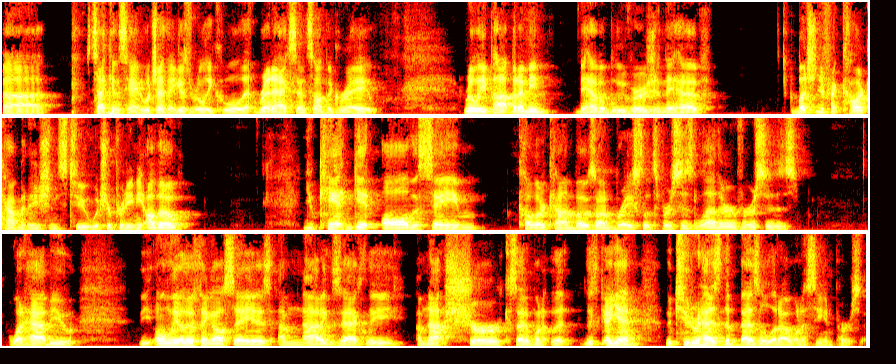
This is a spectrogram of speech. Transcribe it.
uh, seconds hand, which I think is really cool. That red accents on the gray really pop. But I mean, they have a blue version. They have a bunch of different color combinations too, which are pretty neat. Although you can't get all the same color combos on bracelets versus leather versus what have you. The only other thing I'll say is I'm not exactly I'm not sure because I want to again the Tudor has the bezel that I want to see in person.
